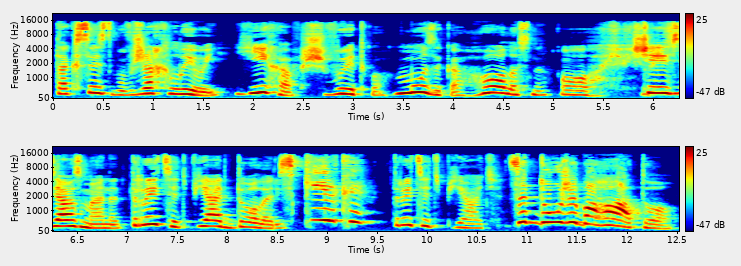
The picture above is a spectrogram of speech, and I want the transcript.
таксист був жахливий. Їхав швидко, музика голосно. Ой, Ще й взяв з мене 35 доларів. скільки? 35. Це дуже багато.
